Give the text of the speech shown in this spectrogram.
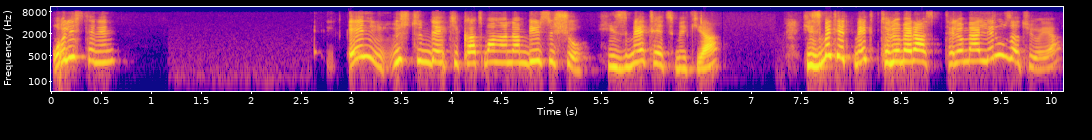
O listenin en üstündeki katmanlardan birisi şu. Hizmet etmek ya. Hizmet etmek telomeraz, telomerleri uzatıyor ya.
